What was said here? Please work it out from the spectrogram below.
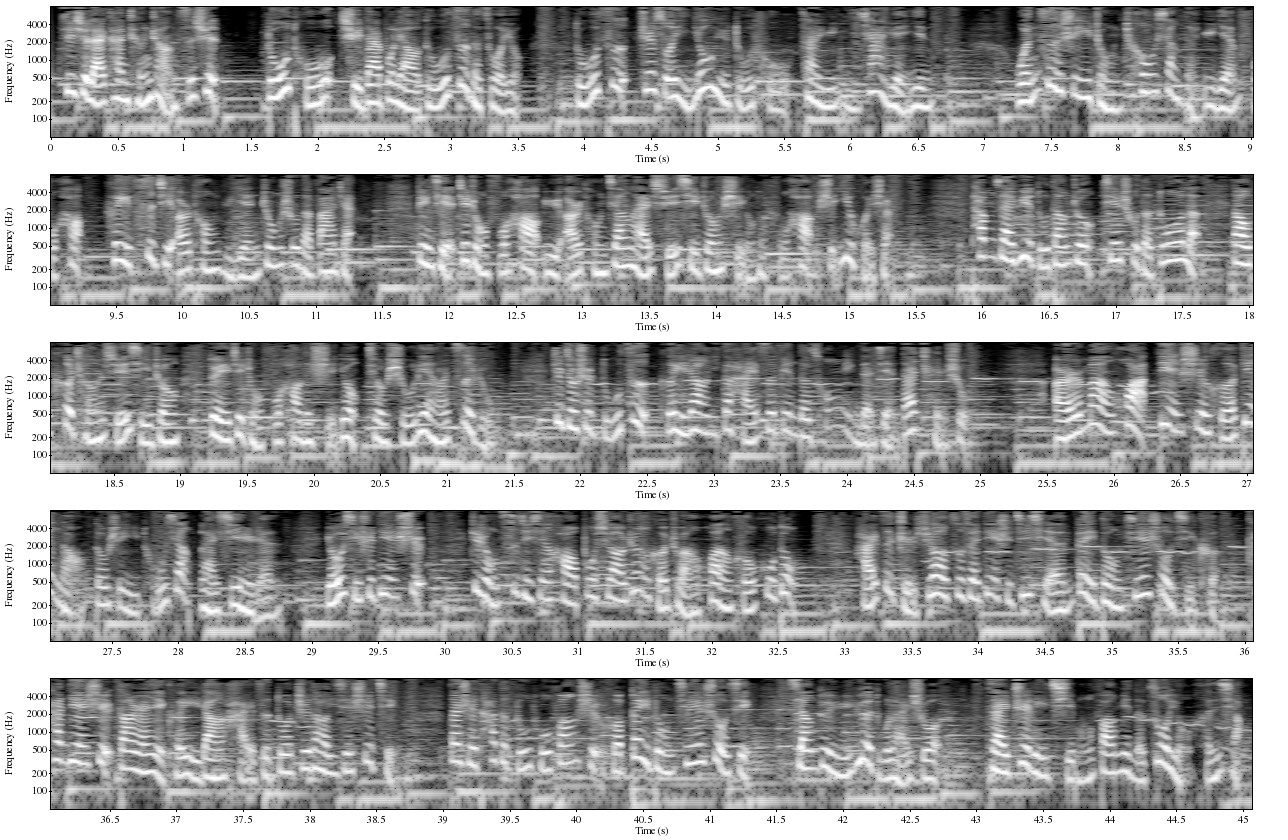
继续来看成长资讯，读图取代不了读字的作用。读字之所以优于读图，在于以下原因：文字是一种抽象的语言符号，可以刺激儿童语言中枢的发展，并且这种符号与儿童将来学习中使用的符号是一回事儿。他们在阅读当中接触的多了，到课程学习中对这种符号的使用就熟练而自如。这就是独字可以让一个孩子变得聪明的简单陈述。而漫画、电视和电脑都是以图像来吸引人，尤其是电视，这种刺激信号不需要任何转换和互动，孩子只需要坐在电视机前被动接受即可。看电视当然也可以让孩子多知道一些事情，但是它的读图方式和被动接受性相对于阅读来说，在智力启蒙方面的作用很小。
